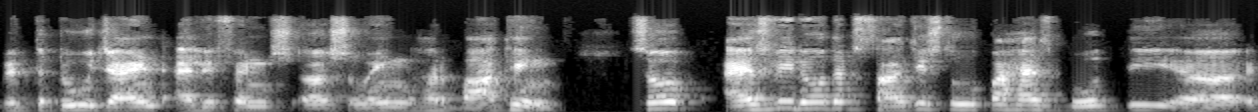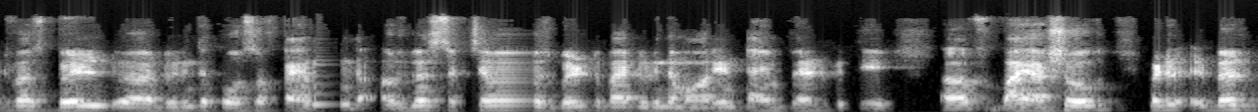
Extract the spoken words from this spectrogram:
with the two giant elephants uh, showing her bathing so as we know that Sanchi Stupa has both the, uh, it was built uh, during the course of time. The original structure was built by during the Mauryan time period with the, uh, by Ashok. But, but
